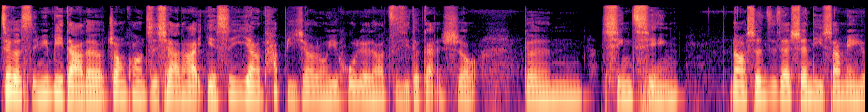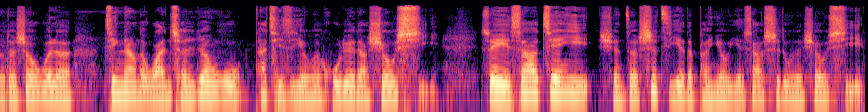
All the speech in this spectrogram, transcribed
这个使命必达的状况之下，他也是一样，他比较容易忽略到自己的感受跟心情。那甚至在身体上面，有的时候为了尽量的完成任务，他其实也会忽略掉休息。所以也是要建议选择柿子叶的朋友，也是要适度的休息。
